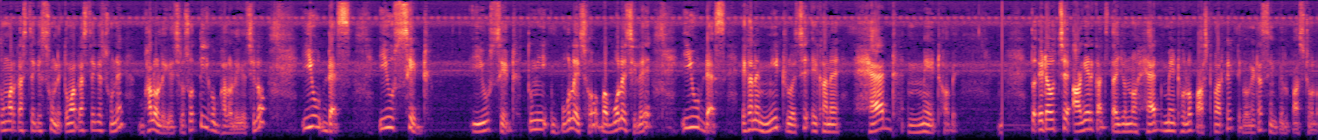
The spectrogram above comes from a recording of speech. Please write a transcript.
তোমার কাছ থেকে শুনে, তোমার কাছ থেকে শুনে ভালো লেগেছিল, সত্যিই খুব ভালো লেগেছিল। You dash you said you said তুমি বলেছ বা বলেছিলে ইউ ড্যাশ এখানে মিট রয়েছে, এখানে হ্যাড মেড হবে। তো এটা হচ্ছে আগের কাজ, তাই জন্য হ্যাড মেড হলো পাস্ট পারফেক্ট এবং এটা সিম্পল পাস্ট হলো।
